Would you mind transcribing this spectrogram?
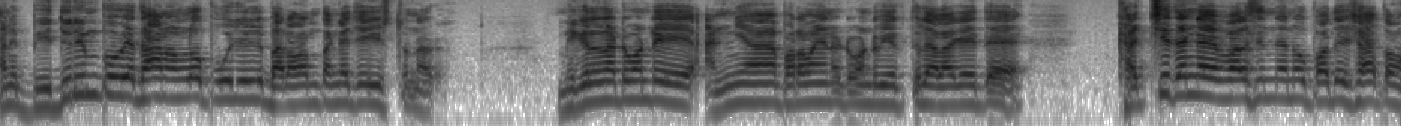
అని బెదిరింపు విధానంలో పూజలు బలవంతంగా చేయిస్తున్నారు. మిగిలినటువంటి అన్యపరమైనటువంటి వ్యక్తులు ఎలాగైతే ఖచ్చితంగా ఇవ్వాల్సిందే నువ్వు పది శాతం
